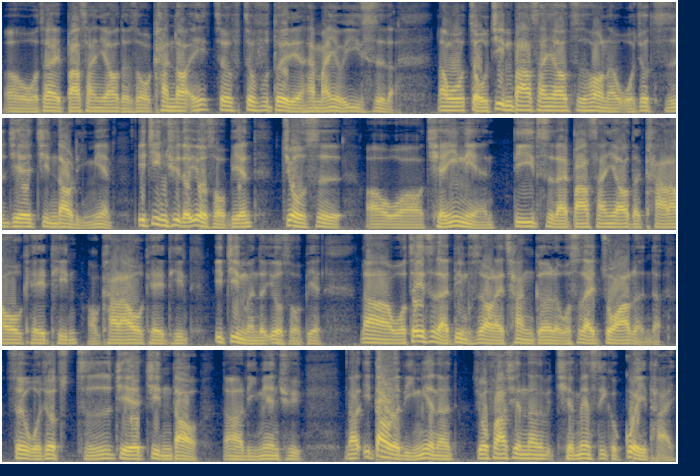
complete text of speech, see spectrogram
呃我在八三幺的时候看到，诶，这这副对联还蛮有意思的。那我走进八三幺之后呢，我就直接进到里面，一进去的右手边就是呃我前一年。第一次来八三幺的卡拉 OK 厅哦，卡拉 OK 厅一进门的右手边。那我这一次来并不是要来唱歌的，我是来抓人的，所以我就直接进到啊里面去。那一到了里面呢，就发现那前面是一个柜台，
